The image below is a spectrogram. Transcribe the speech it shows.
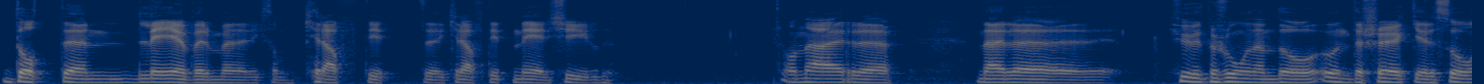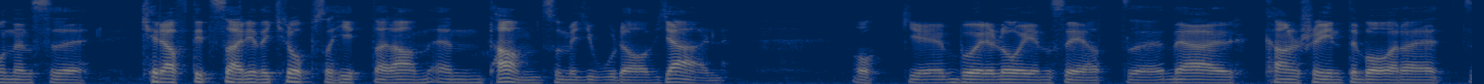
dottern lever men är liksom kraftigt, kraftigt nedkyld. Och när, när huvudpersonen då undersöker sonens kraftigt sargade kropp så hittar han en tand som är gjord av järn. Och börjar då inse att det är kanske inte bara ett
